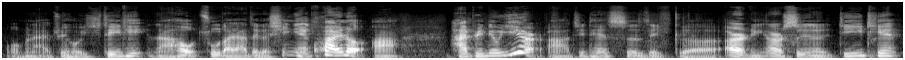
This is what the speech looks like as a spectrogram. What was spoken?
我们来最后一起听一听，然后祝大家这个新年快乐啊，Happy New Year 啊！今天是这个二零二四年的第一天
